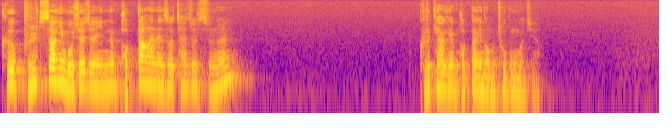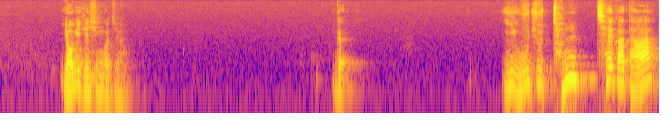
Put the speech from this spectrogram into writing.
그 불상이 모셔져 있는 법당 안에서 찾을 수는 그렇게 하기엔 법당이 너무 좁은 거죠. 여기 계신 거죠. 그러니까 이 우주 전체가 다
